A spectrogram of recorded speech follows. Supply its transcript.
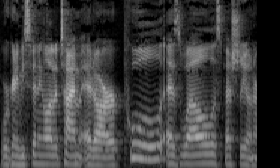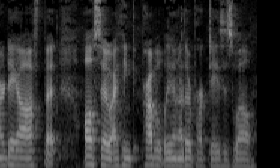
we're going to be spending a lot of time at our pool as well, especially on our day off. But also, I think probably on other park days as well.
